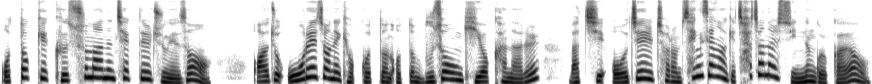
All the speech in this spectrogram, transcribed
어떻게 그 수많은 책들 중에서 아주 오래전에 겪었던 어떤 무서운 기억 하나를 마치 어제 일처럼 생생하게 찾아낼 수 있는 걸까요?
